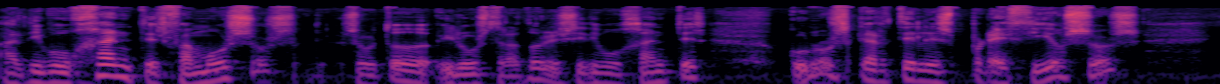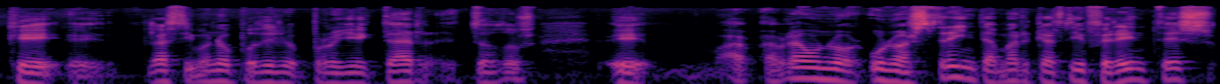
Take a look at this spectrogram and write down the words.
a dibujantes famosos, sobre todo ilustradores y dibujantes, con unos carteles preciosos que, eh, lástima no poder proyectar todos, eh, ha- habrá unas 30 marcas diferentes,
